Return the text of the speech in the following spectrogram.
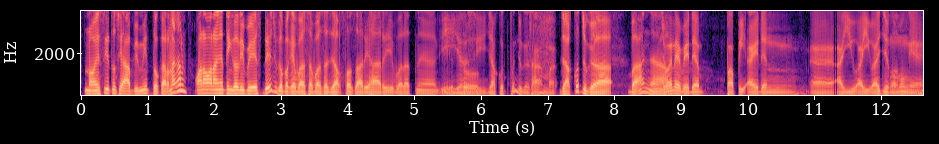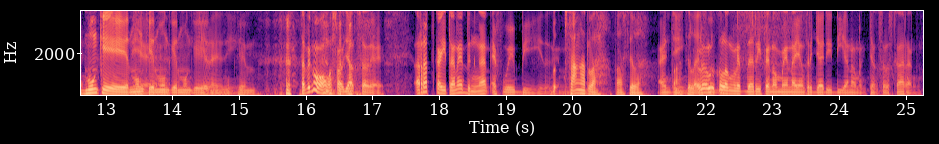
Noise itu si Abim itu karena kan orang-orang yang tinggal di BSD juga pakai bahasa-bahasa Jaksel sehari-hari ibaratnya gitu. Iya sih, Jakut pun juga sama. Jakut juga banyak. Cuman ya beda Papi Ai dan eh, Ayu Ayu aja ngomongnya. mungkin, Iya. mungkin, mungkin, mungkin, Gila mungkin. Tapi ngomong soal Jaksel ya, erat kaitannya dengan FWB gitu kan. sangat lah, pastilah. Anjing. Pastilah Lu, kalau ngeliat dari fenomena yang terjadi di anak-anak Jaksel sekarang,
